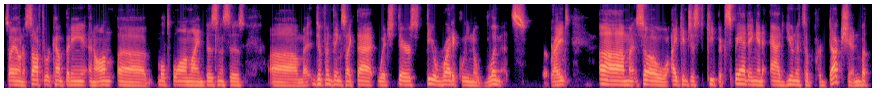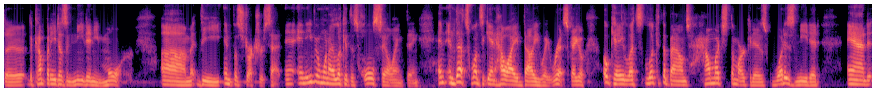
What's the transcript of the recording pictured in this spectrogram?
So I own a software company and on uh, multiple online businesses, um, different things like that. Which there's theoretically no limits, right? Um, so I can just keep expanding and add units of production, but the the company doesn't need any more. Um, the infrastructure set, and, and even when I look at this wholesaling thing, and and that's once again how I evaluate risk. I go, okay, let's look at the bounds, how much the market is, what is needed. And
